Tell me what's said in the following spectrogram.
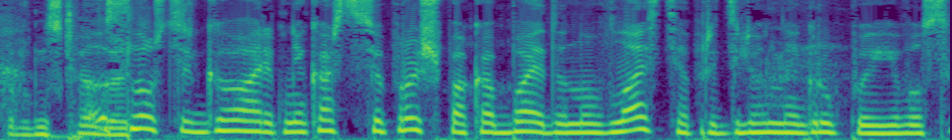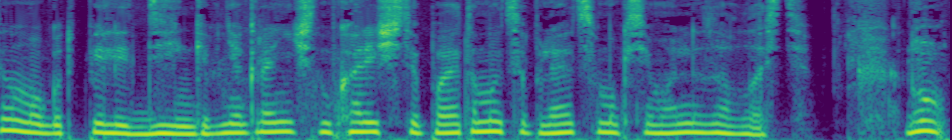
трудно сказать. Слушатель говорит, мне кажется, все проще, пока Байдену власти, определенная группа и его сын могут пилить деньги в неограниченном количестве, поэтому и цепляются максимально за власть. Ну,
